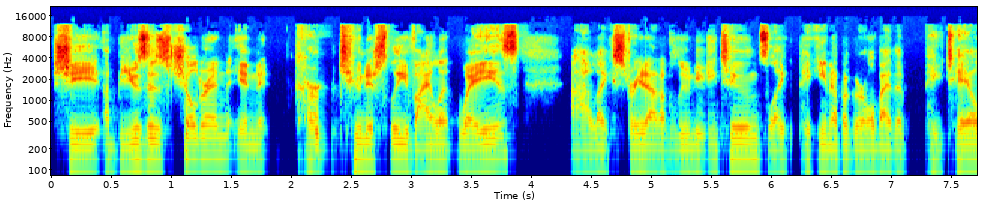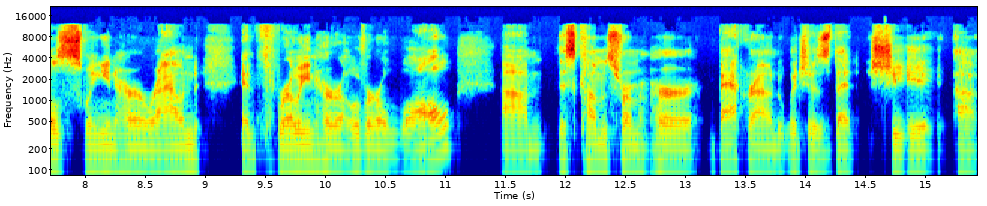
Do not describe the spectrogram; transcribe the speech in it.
she abuses children in cartoonishly violent ways uh, like straight out of Looney Tunes, like picking up a girl by the pigtails, swinging her around, and throwing her over a wall. Um, this comes from her background, which is that she uh,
